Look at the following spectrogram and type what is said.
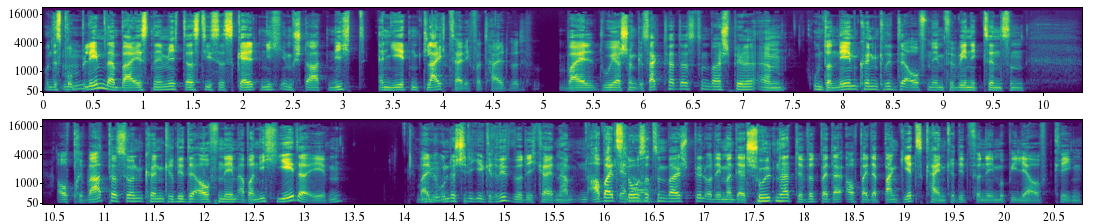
Und das mhm. Problem dabei ist nämlich, dass dieses Geld nicht im Staat nicht an jeden gleichzeitig verteilt wird. Weil du ja schon gesagt hattest zum Beispiel, ähm, Unternehmen können Kredite aufnehmen für wenig Zinsen, auch Privatpersonen können Kredite aufnehmen, aber nicht jeder eben weil mhm. wir unterschiedliche Kreditwürdigkeiten haben. Ein Arbeitsloser genau. zum Beispiel oder jemand, der Schulden hat, der wird bei der, auch bei der Bank jetzt keinen Kredit für eine Immobilie aufkriegen.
